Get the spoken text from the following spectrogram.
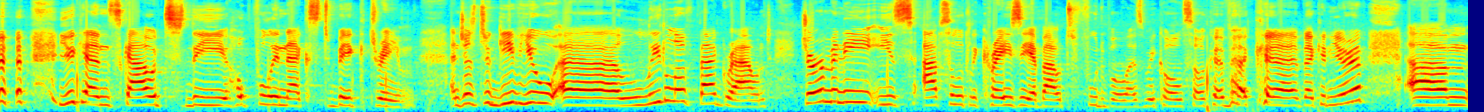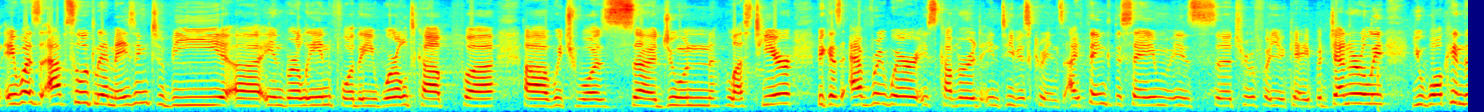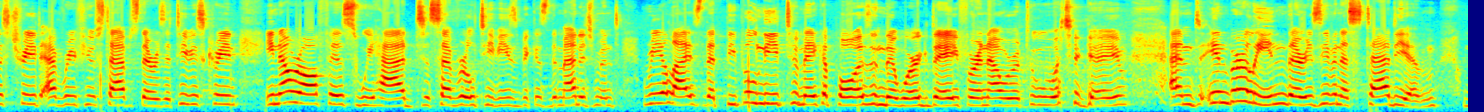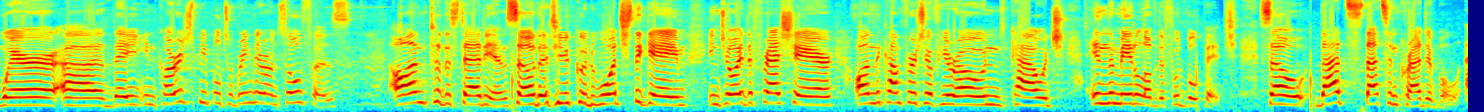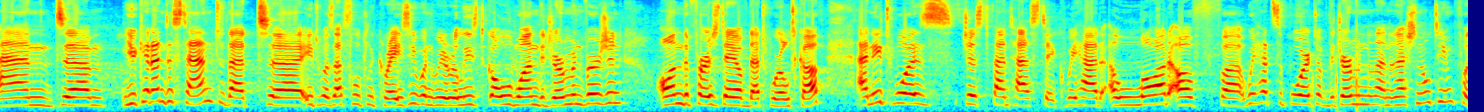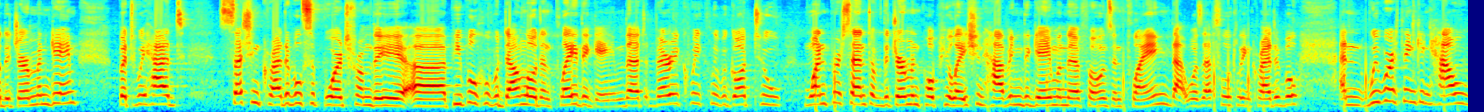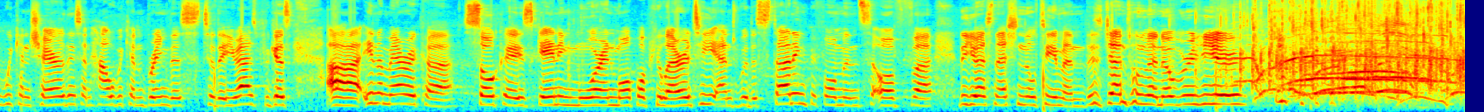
you can scout the hopefully next big dream. And just to give you a little of background Germany is absolutely crazy about football, as we call soccer back uh, back in Europe. Um, it was absolutely amazing to be uh, in Berlin for the World Cup, uh, uh which was uh, June last year, because everywhere is covered in TV screens. I think the same is uh, true for UK, but generally, you walk in the street every few steps, there is a TV screen. In our office, we had several TVs because the management realized that people need to make a pause in their workday for an hour or two, watch a game. And in Berlin, there is even a stadium where uh, they encourage people to bring their own sofas onto the stadium so that you could watch the game, enjoy the fresh air on the comfort of your own couch in the middle of the football pitch. So that's that's incredible, and um, you can understand that uh, it was absolutely crazy when we released Goal One, the German version, on the first day of that World Cup, and it was just fantastic. We had a lot of uh, we had support of the German national team for the German game, but we had such incredible support from the uh, people who would download and play the game that very quickly we got to 1% of the German population having the game on their phones and playing. That was absolutely incredible. And we were thinking how we can share this and how we can bring this to the US because uh, in America, soccer is gaining more and more popularity. And with the stunning performance of uh, the US national team and this gentleman over here.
